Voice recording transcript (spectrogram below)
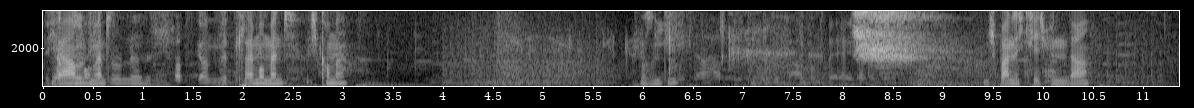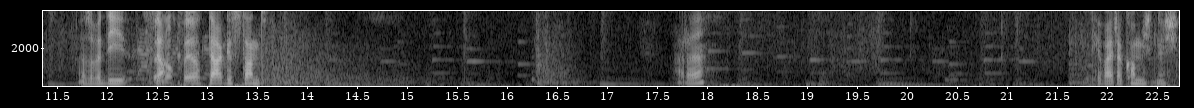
Ich Ja, hab nur, Moment. Ich hab nur eine Shotgun mit. Kleinen Moment, ich komme. Wo sind die? Entspann dich, ich bin da. Also wenn die... Ist da Da, noch wer? da gestunt. Warte. Okay, weiter komme ich nicht.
